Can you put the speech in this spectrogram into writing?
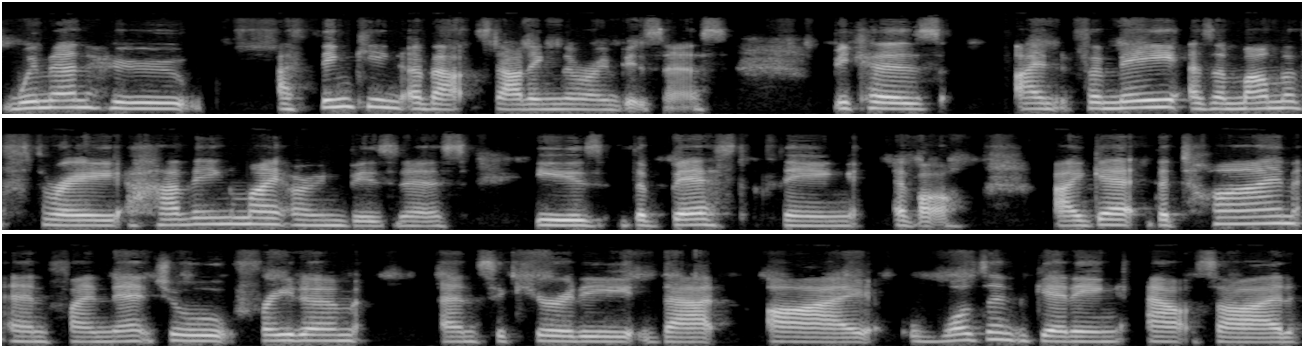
women who are thinking about starting their own business. Because I, for me, as a mum of three, having my own business is the best thing ever. I get the time and financial freedom and security that I wasn't getting outside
